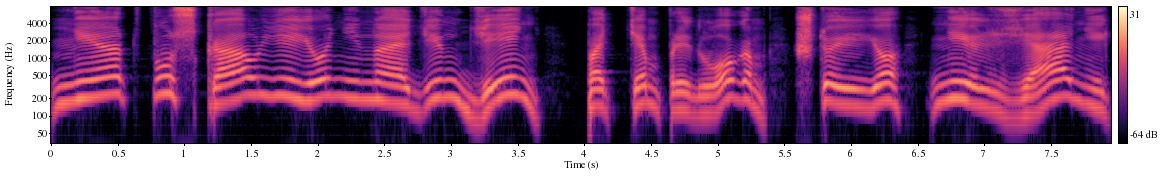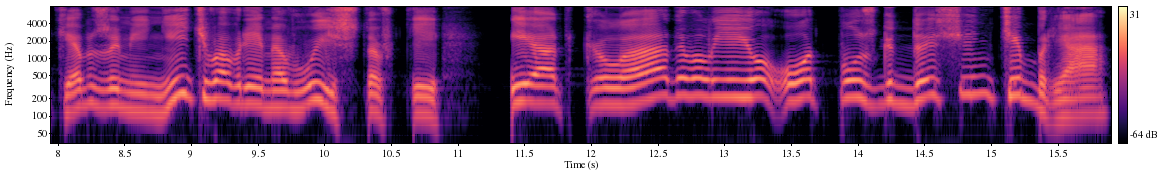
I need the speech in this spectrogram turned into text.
не отпускал ее ни на один день под тем предлогом, что ее нельзя никем заменить во время выставки, и откладывал ее отпуск до сентября.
